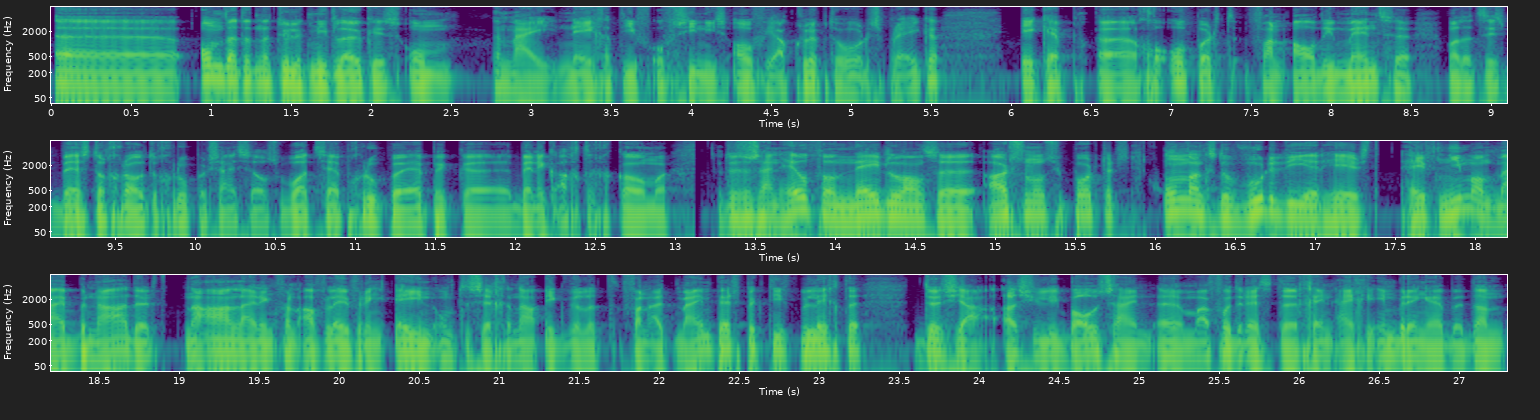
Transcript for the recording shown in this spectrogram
Uh, omdat het natuurlijk niet leuk is om mij negatief of cynisch over jouw club te horen spreken. Ik heb uh, geopperd van al die mensen, want het is best een grote groep. Er zijn zelfs WhatsApp-groepen, heb ik, uh, ben ik achtergekomen. Dus er zijn heel veel Nederlandse Arsenal-supporters. Ondanks de woede die er heerst, heeft niemand mij benaderd naar aanleiding van aflevering 1 om te zeggen, nou, ik wil het vanuit mijn perspectief belichten. Dus ja, als jullie boos zijn, uh, maar voor de rest geen eigen inbreng hebben, dan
